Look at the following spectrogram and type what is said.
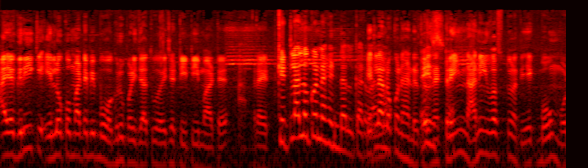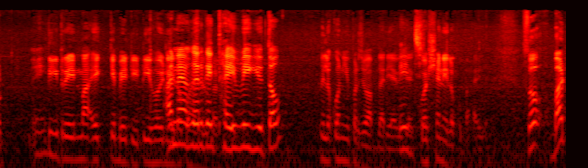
આઈ અગ્રી કે એ લોકો માટે બી બહુ અઘરું પડી જતું હોય છે ટીટી માટે રાઈટ કેટલા લોકોને હેન્ડલ કરવા કેટલા લોકોને હેન્ડલ કરે ટ્રેન નાની વસ્તુ નથી એક બહુ મોટી ટ્રેનમાં એક કે બે ટીટી હોય અને અગર કંઈ થઈ બી ગયું તો? એ લોકોની ઉપર જવાબદારી આવી જાય. ક્વેશ્ચન એ લોકો પર આવી જાય. સો બટ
